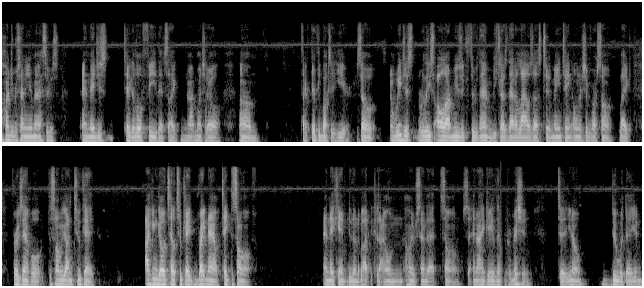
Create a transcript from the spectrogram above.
100% of your masters, and they just take a little fee that's like not much at all. Um, it's like 50 bucks a year. So and we just release all our music through them because that allows us to maintain ownership of our song. Like, for example, the song we got in 2K, I can go tell 2K right now, take the song off. And they can't do nothing about it because I own 100% of that song. So, and I gave them permission to, you know, do what they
